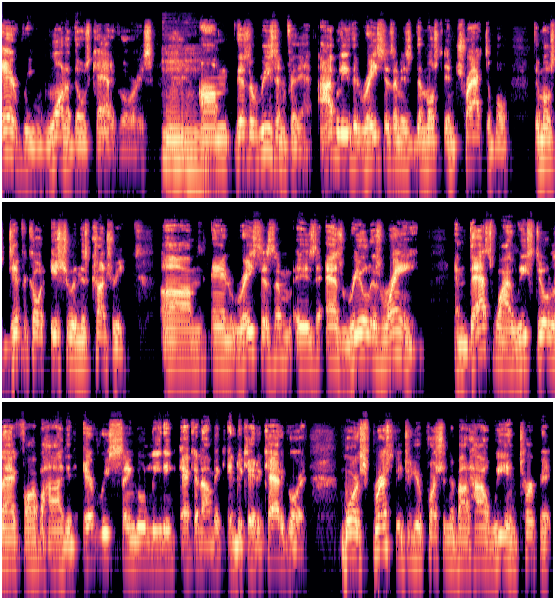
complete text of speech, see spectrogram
every one of those categories. Mm. Um, there's a reason for that. I believe that racism is the most intractable, the most difficult issue in this country. Um, and racism is as real as rain. And that's why we still lag far behind in every single leading economic indicator category. More expressly to your question about how we interpret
